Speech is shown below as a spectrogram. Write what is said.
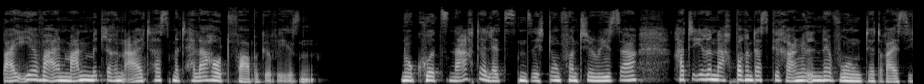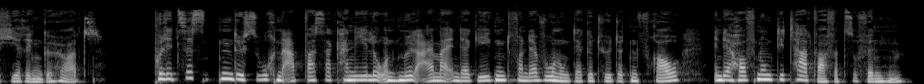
Bei ihr war ein Mann mittleren Alters mit heller Hautfarbe gewesen. Nur kurz nach der letzten Sichtung von Theresa hatte ihre Nachbarin das Gerangel in der Wohnung der 30-Jährigen gehört. Polizisten durchsuchen Abwasserkanäle und Mülleimer in der Gegend von der Wohnung der getöteten Frau in der Hoffnung, die Tatwaffe zu finden.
